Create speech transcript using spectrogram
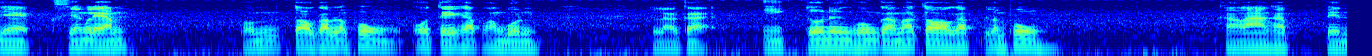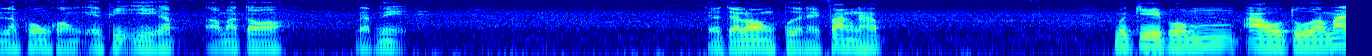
แยกเสียงแหลม ผมต่อกับลำโพงโอเตครับข้างบน แล้วก็อีกตัวหนึ่งผมก็มาต่อกับลำโพงข้างล่างครับ เป็นลำโพงของ NPE ครับ เอามาต่อแบบนี้ เดี๋ยวจะลองเปิดให้ฟังนะครับเมื่อกี้ผมเอาตัวไม้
